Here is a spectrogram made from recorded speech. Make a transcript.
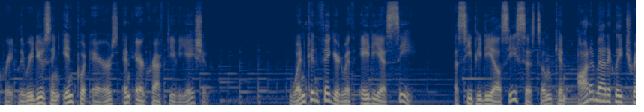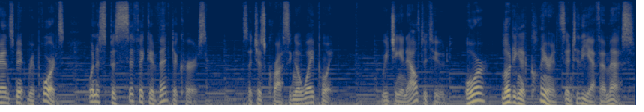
greatly reducing input errors and aircraft deviation. When configured with ADSC, a CPDLC system can automatically transmit reports when a specific event occurs, such as crossing a waypoint, reaching an altitude, or loading a clearance into the FMS.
